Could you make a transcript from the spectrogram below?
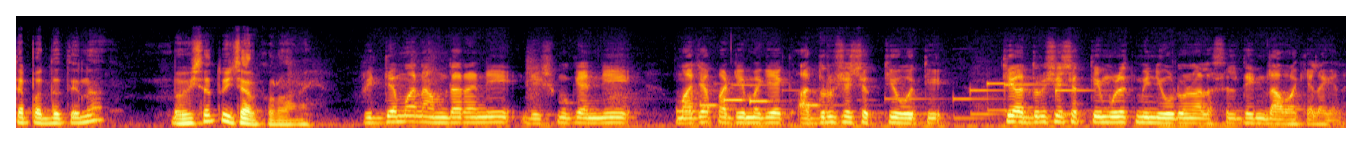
त्या पद्धतीनं भविष्यात विचार करू आम्ही. विद्यमान आमदारांनी देशमुख यांनी माझ्या पाठीमागे एक अदृश्य शक्ती होती. ती अदृश्य शक्तीमुळेच मी निवडून आला असेल त्यांनी दावा केला गेला.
